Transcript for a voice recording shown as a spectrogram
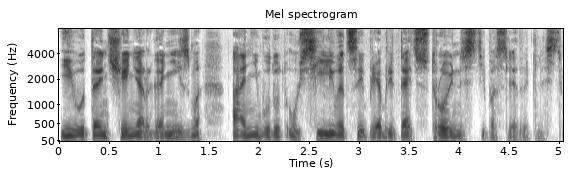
и утончения организма они будут усиливаться и приобретать стройность и последовательность.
